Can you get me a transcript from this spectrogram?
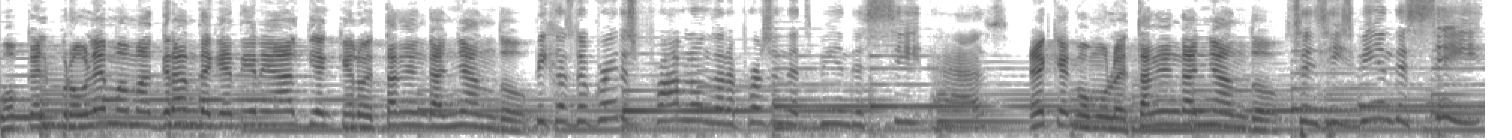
Porque el problema más grande que tiene alguien que lo están engañando Because the greatest problem that a person that's being deceived has, es que como lo están engañando, since he's being deceived,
